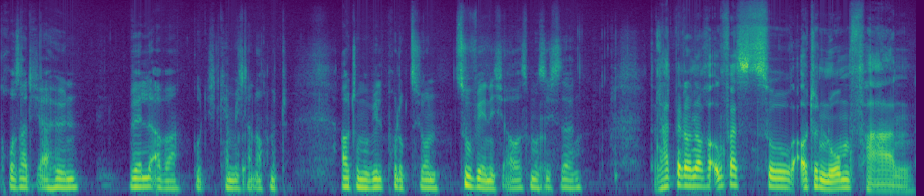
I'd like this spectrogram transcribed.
großartig erhöhen will. Aber gut, ich kenne mich dann auch mit Automobilproduktion zu wenig aus, muss ich sagen. Dann hatten wir doch noch irgendwas zu autonom fahren.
